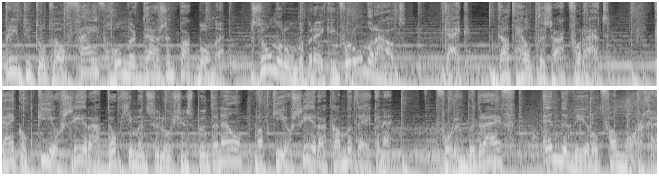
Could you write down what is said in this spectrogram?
print u tot wel 500.000 pakbonnen, zonder onderbreking voor onderhoud. Kijk, dat helpt de zaak vooruit. Kijk op kyocera-documentsolutions.nl wat Kyocera kan betekenen. Voor uw bedrijf en de wereld van morgen.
